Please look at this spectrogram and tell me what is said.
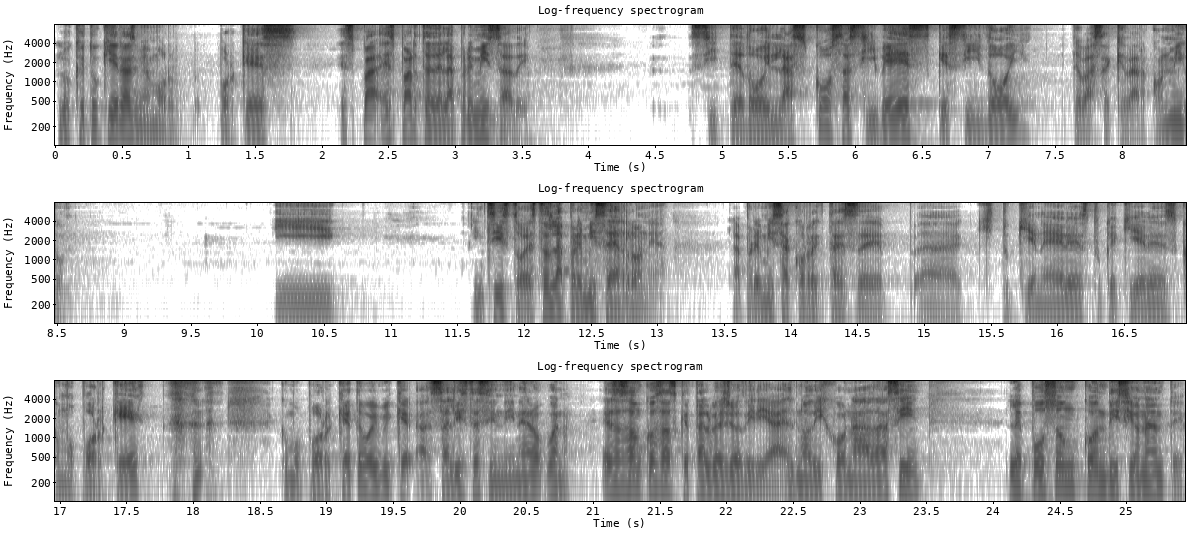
lo que tú quieras, mi amor, porque es, es, es parte de la premisa de, si te doy las cosas y ves que sí doy, te vas a quedar conmigo. Y, insisto, esta es la premisa errónea. La premisa correcta es de uh, tú quién eres, tú qué quieres, como por qué. como por qué te voy saliste sin dinero. Bueno, esas son cosas que tal vez yo diría. Él no dijo nada así. Le puso un condicionante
